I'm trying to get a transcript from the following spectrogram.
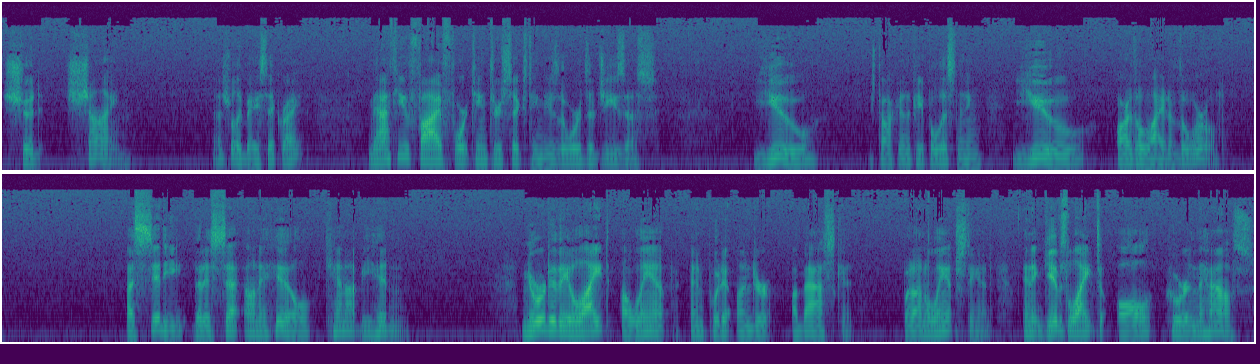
should shine. That's really basic, right? Matthew 5, 14 through 16. These are the words of Jesus. You, he's talking to the people listening, you are the light of the world. A city that is set on a hill cannot be hidden. Nor do they light a lamp and put it under a basket, but on a lampstand, and it gives light to all who are in the house.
